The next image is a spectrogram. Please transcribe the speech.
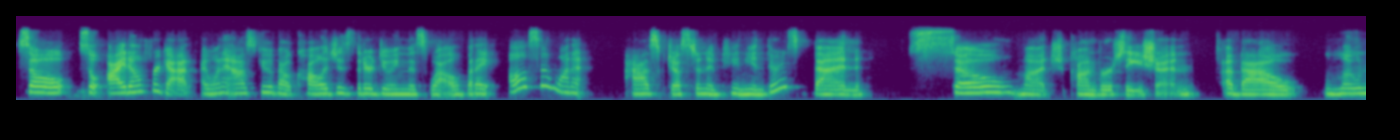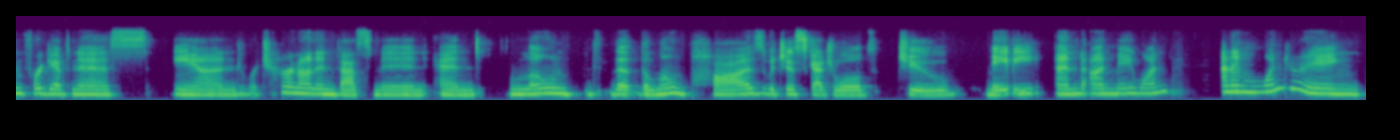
so so i don't forget i want to ask you about colleges that are doing this well but i also want to ask just an opinion, there's been so much conversation about loan forgiveness and return on investment and loan the the loan pause which is scheduled to maybe end on May 1 and I'm wondering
